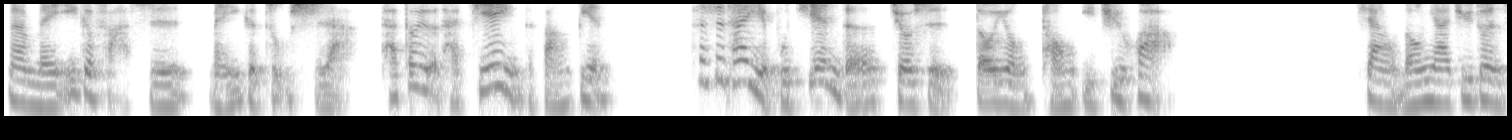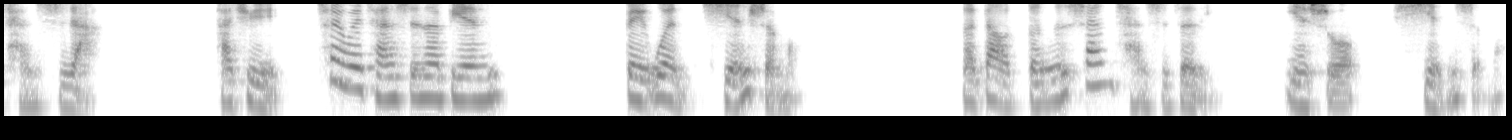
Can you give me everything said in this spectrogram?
那每一个法师，每一个祖师啊，他都有他接引的方便，但是他也不见得就是都用同一句话。像龙牙居顿禅师啊，他去。翠微禅师那边被问嫌什么？那到德山禅师这里也说嫌什么？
